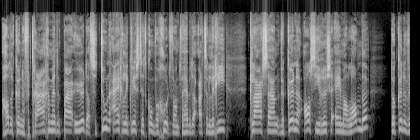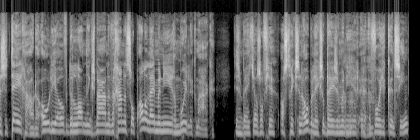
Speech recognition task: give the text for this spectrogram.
hadden kunnen vertragen met een paar uur, dat ze toen eigenlijk wisten het komt wel goed, want we hebben de artillerie klaarstaan. We kunnen, als die Russen eenmaal landen, dan kunnen we ze tegenhouden. Olie over de landingsbanen. We gaan het ze op allerlei manieren moeilijk maken. Is een beetje alsof je Asterix en Obelix op deze manier eh, voor je kunt zien.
